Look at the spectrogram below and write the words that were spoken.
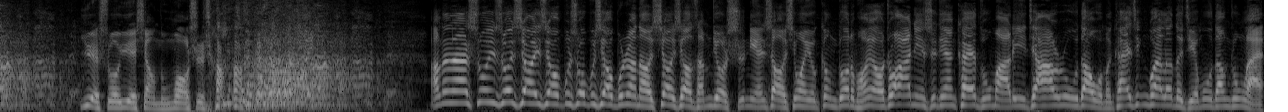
越说越像农贸市场。好了，那说一说，笑一笑，不说不笑不热闹，笑一笑，咱们就十年少。希望有更多的朋友抓紧时间开足马力，加入到我们开心快乐的节目当中来。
